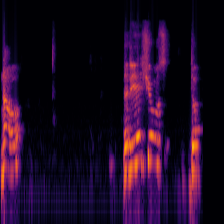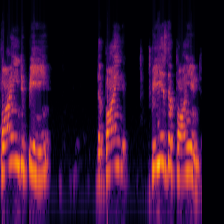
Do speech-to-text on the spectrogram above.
Now, the ratios, the point P, the point P is the point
